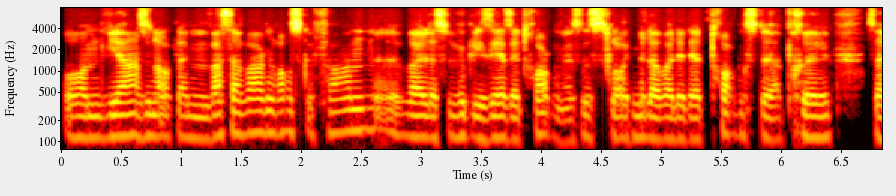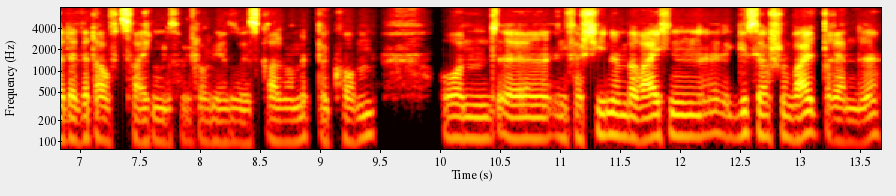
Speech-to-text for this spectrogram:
Und wir sind auch gleich mit dem Wasserwagen rausgefahren, äh, weil das wirklich sehr, sehr trocken ist. Es ist, glaube ich, mittlerweile der trockenste April seit der Wetteraufzeichnung. Das habe ich, glaube ich, so jetzt gerade mal mitbekommen. Und äh, in verschiedenen Bereichen äh, gibt es ja auch schon Waldbrände,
